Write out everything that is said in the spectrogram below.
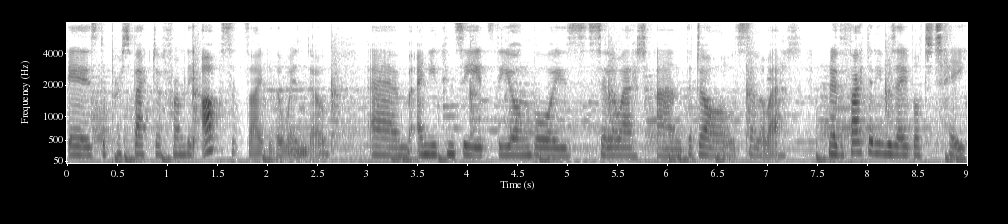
is the perspective from the opposite side of the window. Um, and you can see it's the young boy's silhouette and the doll's silhouette. Now, the fact that he was able to take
